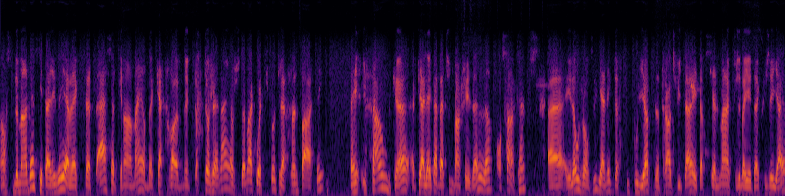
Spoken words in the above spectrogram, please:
On se demandait ce qui est arrivé avec cette, à cette grand-mère de 80, de octogénaire, justement, à Quaticook la semaine passée. Ben, il semble que, puis elle a été abattue devant chez elle, là, on s'entend. Euh, et là, aujourd'hui, Yannick de Pouliot, de 38 ans, est officiellement accusé, ben, il a été accusé hier,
